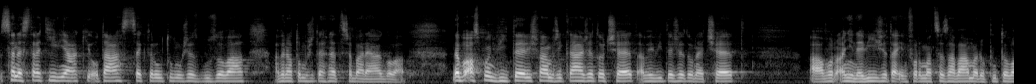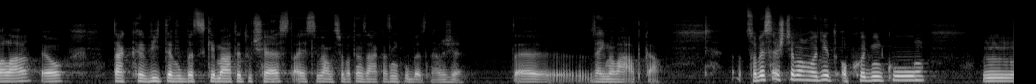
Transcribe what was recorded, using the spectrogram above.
se nestratí v nějaké otázce, kterou tu může zbuzovat a vy na to můžete hned třeba reagovat. Nebo aspoň víte, když vám říká, že to čet a vy víte, že to nečet a on ani neví, že ta informace za váma doputovala, jo, tak víte vůbec, kým máte tu čest a jestli vám třeba ten zákazník vůbec nelže. To je zajímavá apka. Co by se ještě mohlo hodit obchodníkům? Mm,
